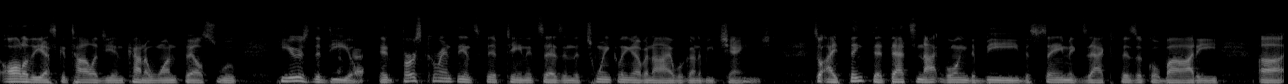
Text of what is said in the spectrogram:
all of the eschatology in kind of one fell swoop. Here's the deal. Okay. In First Corinthians 15, it says, in the twinkling of an eye, we're going to be changed. So I think that that's not going to be the same exact physical body uh,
